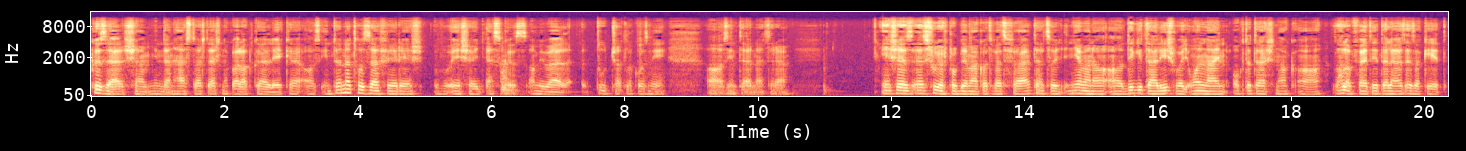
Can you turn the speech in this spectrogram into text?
közel sem minden háztartásnak alapkelléke az internet hozzáférés és egy eszköz, amivel tud csatlakozni az internetre. És ez, ez súlyos problémákat vet fel, tehát hogy nyilván a, a digitális vagy online oktatásnak a, az alapfeltétele az ez a két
